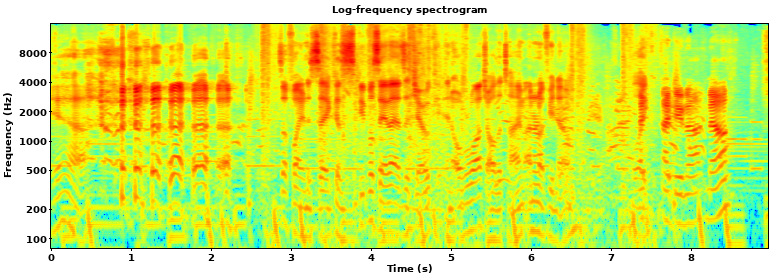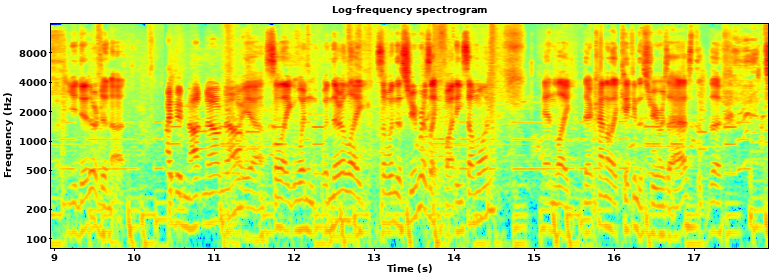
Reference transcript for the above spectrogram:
Yeah. it's so funny to say because people say that as a joke in Overwatch all the time. I don't know if you know. Like, I do not know. you did or did not? I did not know. No. Oh yeah. So like when when they're like so when the streamer's like fighting someone and like they're kind of like kicking the streamer's ass, the, the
